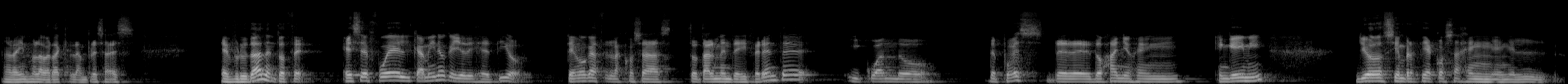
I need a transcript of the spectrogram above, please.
ahora mismo la verdad es que la empresa es, es brutal. Entonces, ese fue el camino que yo dije, tío, tengo que hacer las cosas totalmente diferentes y cuando después de dos años en, en gaming, yo siempre hacía cosas en, en el,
